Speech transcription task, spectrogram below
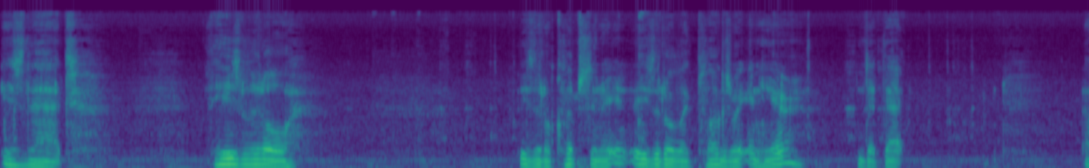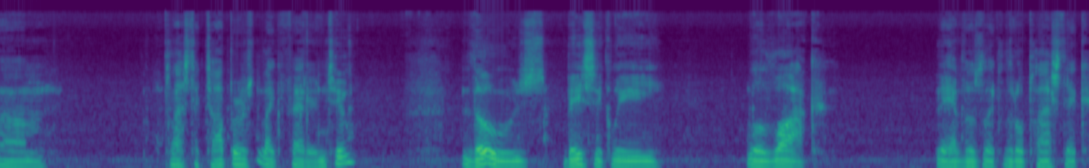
is that these little these little clips in it, these little like plugs right in here that that um, plastic topper like fed into those basically will lock. They have those like little plastic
